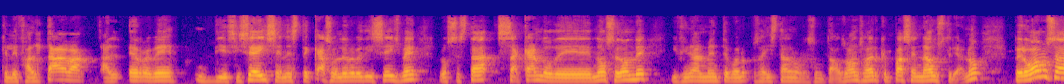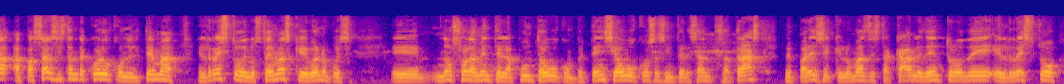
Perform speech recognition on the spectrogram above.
que le faltaba al RB16, en este caso el RB16B, los está sacando de no sé dónde y finalmente, bueno, pues ahí están los resultados. Vamos a ver qué pasa en Austria, ¿no? Pero vamos a, pasar, si están de acuerdo con el tema, el resto de los temas, que bueno, pues eh, no solamente en la punta hubo competencia, hubo cosas interesantes atrás. Me parece que lo más destacable dentro del el resto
